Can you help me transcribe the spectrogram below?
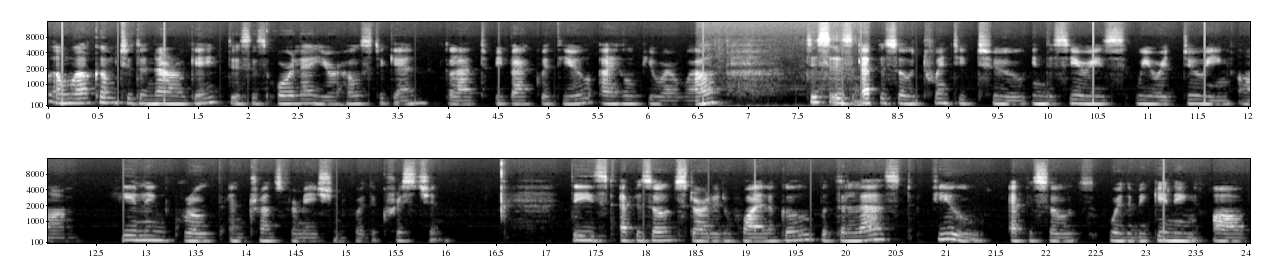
and welcome to the Narrow Gate. This is Orla, your host again. Glad to be back with you. I hope you are well. This is episode 22 in the series we were doing on healing, growth, and transformation for the Christian. These episodes started a while ago, but the last few episodes were the beginning of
